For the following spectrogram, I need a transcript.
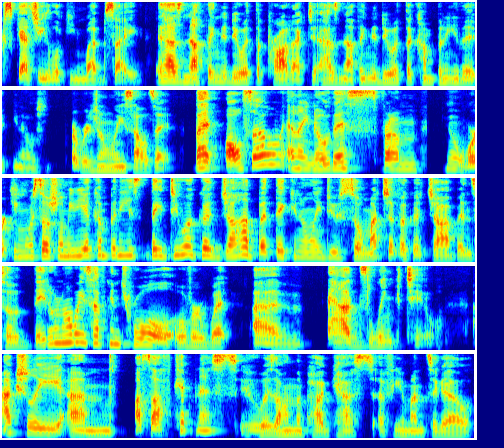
sketchy looking website. It has nothing to do with the product. It has nothing to do with the company that, you know, originally sells it. But also, and I know this from you know working with social media companies, they do a good job, but they can only do so much of a good job, and so they don't always have control over what uh, ads link to. Actually, um, Asaf Kipnis, who was on the podcast a few months ago,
